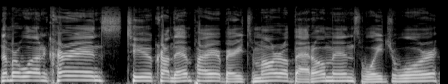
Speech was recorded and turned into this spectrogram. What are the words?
Number one, Currents. Two, Crown the Empire, Bury Tomorrow, Bad Omens, Wage War,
